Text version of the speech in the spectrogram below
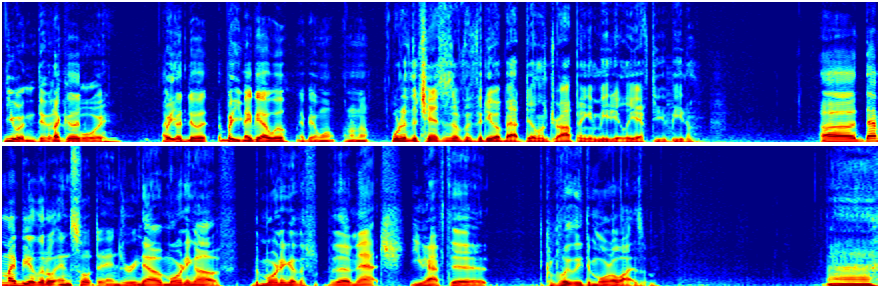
You wouldn't do But it, I could. boy. I But- could do it. But you, maybe I will. Maybe I won't. I don't know. What are the chances of a video about Dylan dropping immediately after you beat him? Uh, that might be a little insult to injury. No, morning of the morning of the the match, you have to completely demoralize him. Uh,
